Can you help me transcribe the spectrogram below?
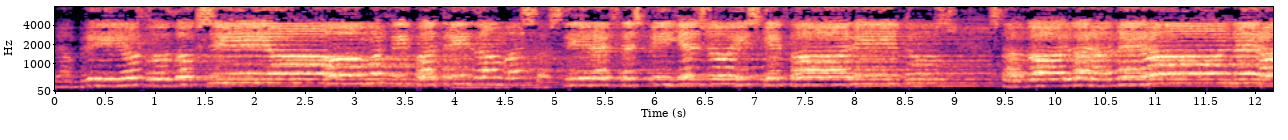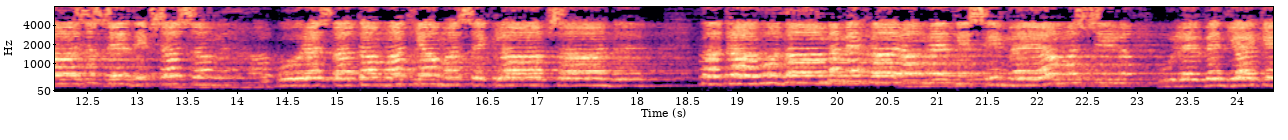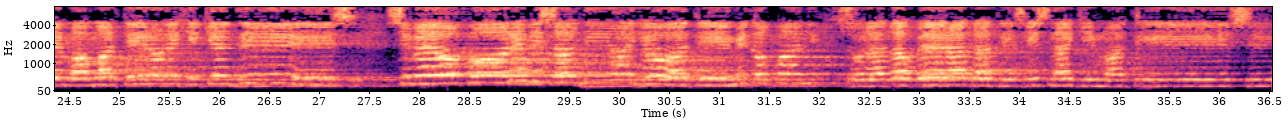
Λαμπρή Ορθοδοξία, όμορφη πατρίδα μας, αστήρευτες πηγές ζωής και χάριτος, στα γάργαρα νερά, νερά σας ξεδιψάσαμε, ακούραστα τα μάτια μας εκλάψανε. Θα τραγουδάμε με χαρά με τη σημαία μας ψηλά, που λεβέντια και μαμαρτύρων έχει κεντήσει. Σημεοφόρε μισαλνή Αγιο ατίμητο πάνι, σ' όλα τα πέρατα της γης να κυματίσει.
